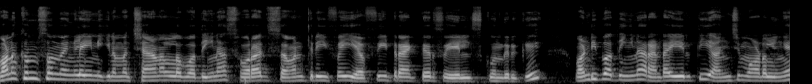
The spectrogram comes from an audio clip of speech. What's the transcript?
வணக்கம் சொந்தங்களே இன்றைக்கி நம்ம சேனலில் பார்த்தீங்கன்னா Swaraj seven three five F E tractor சேல்ஸ்க்கு வந்திருக்கு. வண்டி பார்த்தீங்கன்னா ரெண்டாயிரத்தி அஞ்சு மாடலுங்க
